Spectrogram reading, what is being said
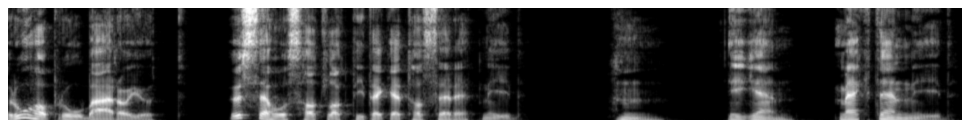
Ruha próbára jött. Összehozhatlak titeket, ha szeretnéd. Hm, igen, megtennéd.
